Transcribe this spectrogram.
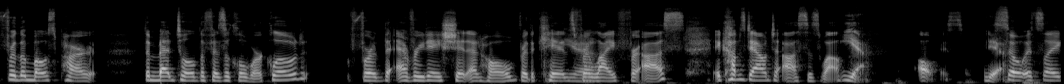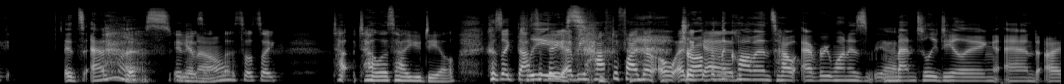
for the most part the mental the physical workload for the everyday shit at home for the kids for life for us it comes down to us as well. Yeah, always. Yeah, so it's like it's endless. it you is know, endless. so it's like t- tell us how you deal because like that's the thing and we have to find our own and Drop again, in the comments how everyone is Yeah. mentally dealing, and I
